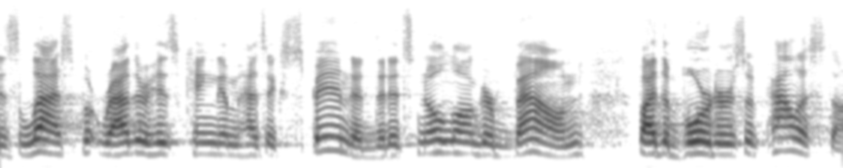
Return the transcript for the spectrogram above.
is less, but rather his kingdom has expanded, that it's no longer bound by the borders of Palestine.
